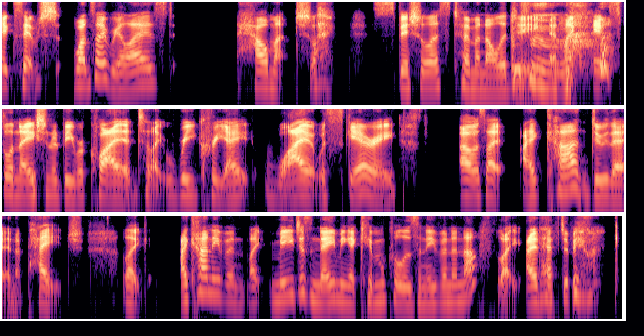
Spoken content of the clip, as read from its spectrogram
Except once I realized how much like specialist terminology and like explanation would be required to like recreate why it was scary, I was like, I can't do that in a page. Like, I can't even like me just naming a chemical isn't even enough. Like, I'd have to be like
